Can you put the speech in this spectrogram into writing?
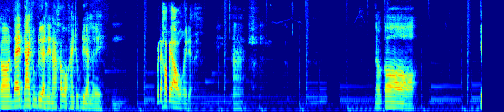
ก็ได้ได้ทุกเดือนเลยนะเขาบอกให้ทุกเดือนเลย อืม ไม่ได้เข้าไปเอาไงเนี่ย อ่า แล้วก็เก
